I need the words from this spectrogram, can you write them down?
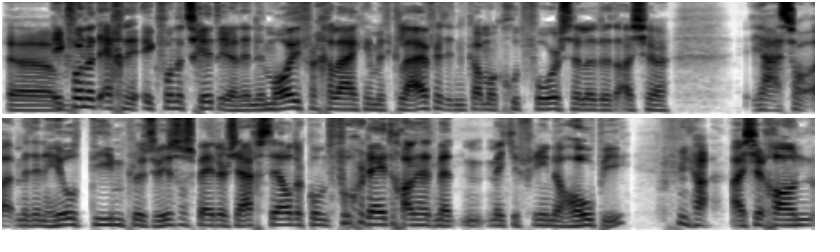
Ehm, Ik vond het echt ik vond het schitterend. En een mooie vergelijking met Kluivert. En ik kan me ook goed voorstellen dat als je ja, zo, eh, met een heel team plus wisselspelers. Ja, stel, er komt, vroeger deed je toch altijd met, met je vrienden hopie. ja, Als je gewoon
